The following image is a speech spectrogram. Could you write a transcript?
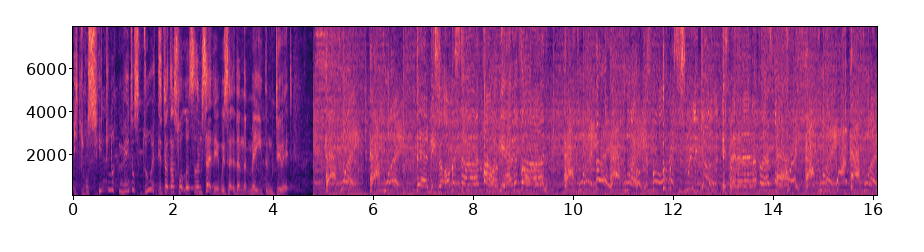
It was Hitler who made us do it. it- that's what lots of them said. It was them that made them do it. Halfway, halfway. That means we're almost done. I hope you're having fun. Halfway, halfway. The rest is really good. It's better than the first half. great. Halfway, halfway.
